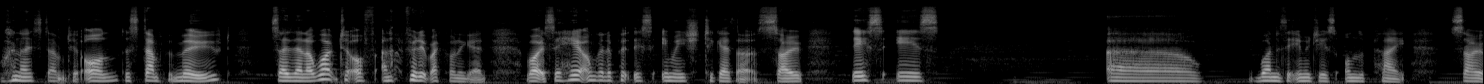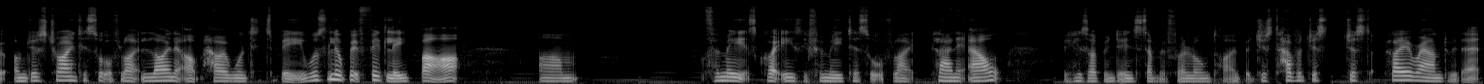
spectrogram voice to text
when I stamped it on, the stamper moved. So then I wiped it off and I put it back on again. Right, so here I'm going to put this image together. So this is uh, one of the images on the plate. So I'm just trying to sort of like line it up how I want it to be. It was a little bit fiddly, but um, for me, it's quite easy for me to sort of like plan it out because I've been doing stamping for a long time. But just have a just just play around with it.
